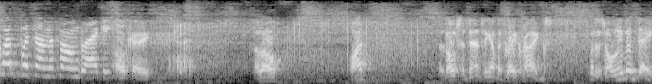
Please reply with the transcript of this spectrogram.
Clubfoot's on the phone, Blackie. Okay. Hello? What? The ghosts are dancing up at Gray Crags. But it's only midday.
